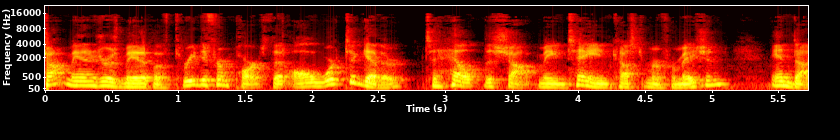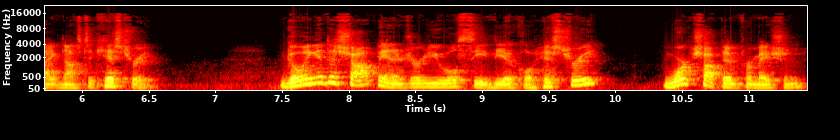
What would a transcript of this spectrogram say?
Shop Manager is made up of three different parts that all work together to help the shop maintain customer information and diagnostic history. Going into Shop Manager, you will see vehicle history, workshop information,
